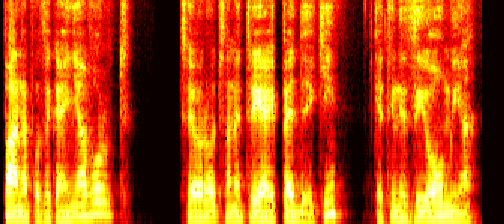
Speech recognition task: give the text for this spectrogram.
πάνω από 19 volt. Θεωρώ ότι θα είναι 3 ή 5 εκεί, γιατί είναι δύο όμοια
